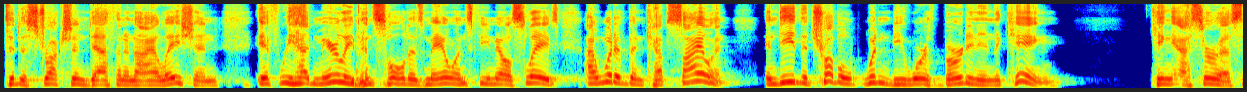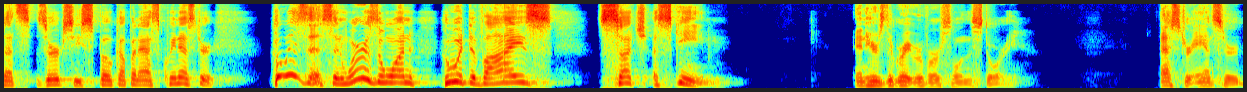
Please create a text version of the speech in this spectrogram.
to destruction, death, and annihilation. If we had merely been sold as male and female slaves, I would have been kept silent. Indeed, the trouble wouldn't be worth burdening the king. King Ahasuerus, that's Xerxes, spoke up and asked Queen Esther, Who is this, and where is the one who would devise such a scheme? And here's the great reversal in the story. Esther answered,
